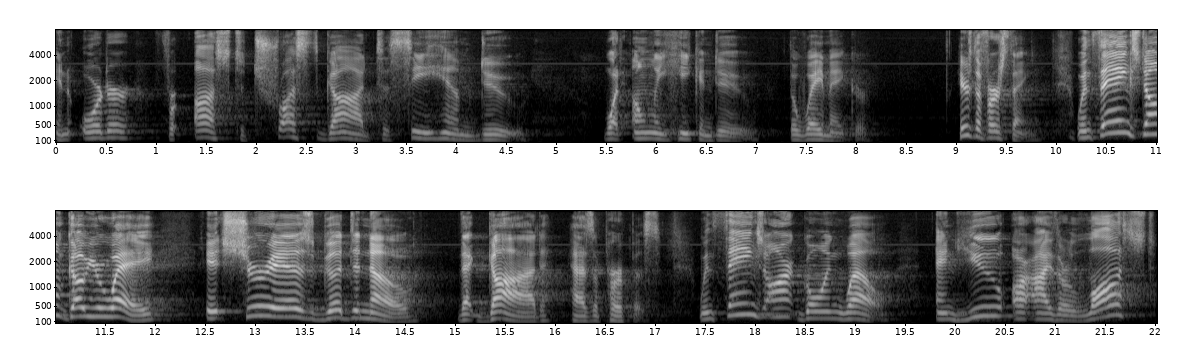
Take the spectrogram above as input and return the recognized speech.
in order for us to trust God to see Him do what only He can do, the waymaker. Here's the first thing. When things don't go your way, it sure is good to know that God has a purpose. When things aren't going well and you are either lost,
